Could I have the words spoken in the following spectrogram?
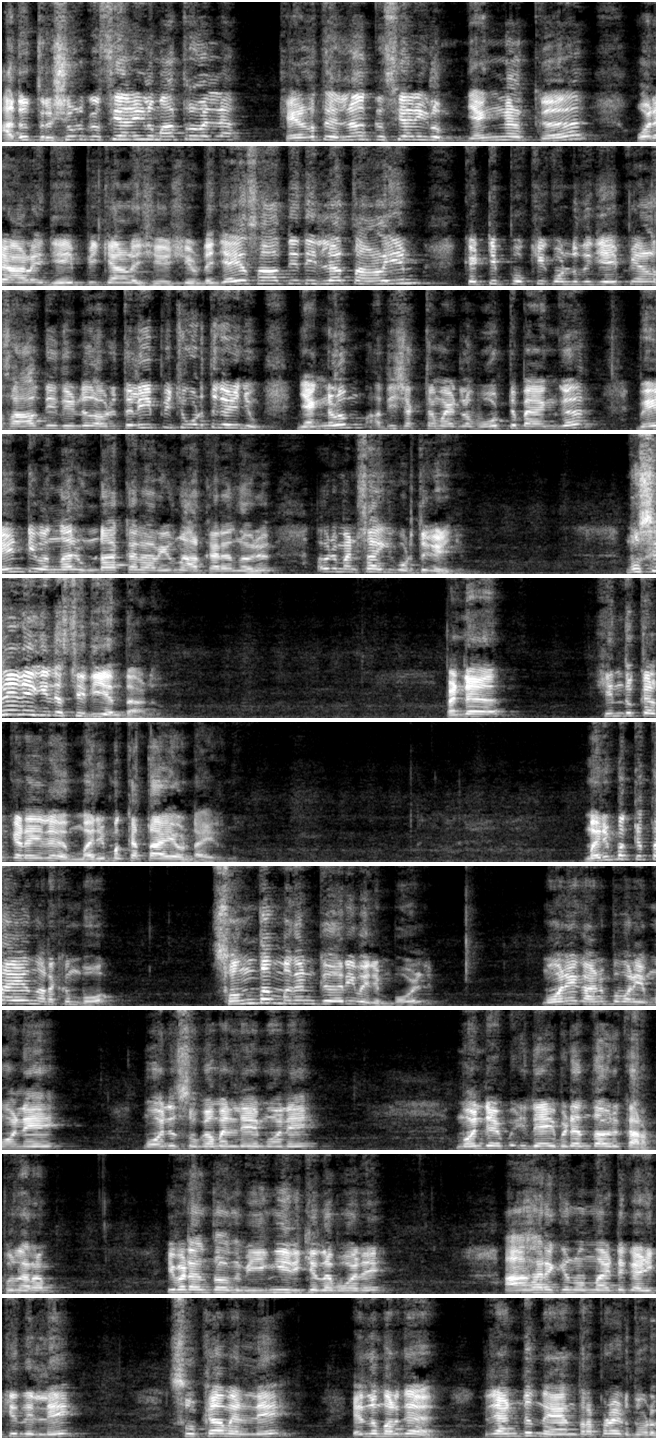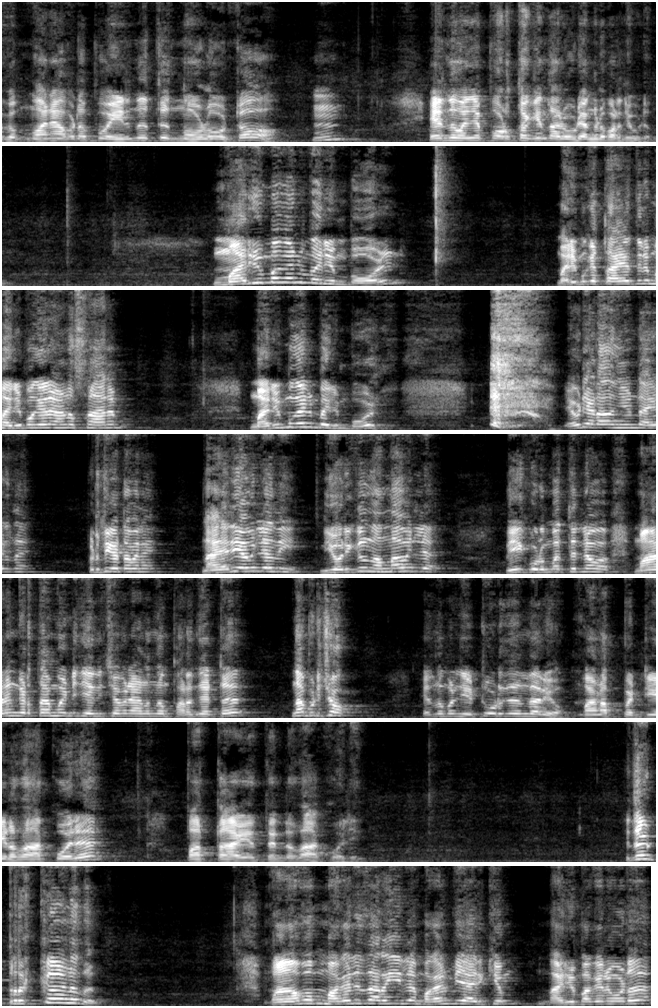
അത് തൃശ്ശൂർ ക്രിസ്ത്യാനികൾ മാത്രമല്ല കേരളത്തിലെ എല്ലാ ക്രിസ്ത്യാനികളും ഞങ്ങൾക്ക് ഒരാളെ ജയിപ്പിക്കാനുള്ള ശേഷിയുണ്ട്. ജയസാധ്യത ഇല്ലാത്ത ആളെയും കെട്ടിപ്പൊക്കി കൊണ്ടുവന്ന് ജയിപ്പിക്കാനുള്ള സാധ്യതയുണ്ട്. അവർ തെളിയിപ്പിച്ചു കൊടുത്തു കഴിഞ്ഞു. ഞങ്ങളും അതിശക്തമായിട്ടുള്ള വോട്ട് ബാങ്ക് വേണ്ടി വന്നാൽ ഉണ്ടാക്കാൻ അറിയുന്ന ആൾക്കാരെന്ന് അവർ അവർ മനസ്സിലാക്കി കൊടുത്തു കഴിഞ്ഞു. മുസ്ലിം ലീഗിന്റെ സ്ഥിതി എന്താണ്? പണ്ട് ഹിന്ദുക്കൾക്കിടയിൽ മരുമക്കത്തായ ഉണ്ടായിരുന്നു. മരുമക്കത്തായ നടക്കുമ്പോൾ സ്വന്തം മകൻ കയറി വരുമ്പോൾ മോനെ കാണുമ്പോൾ പറയും മോനെ മോന് സുഖമല്ലേ മോനെ? മോന്റെ ഇതേ ഇവിടെ എന്താ ഒരു കറുപ്പ് നിറം? ഇവിടെ എന്താ ഒന്ന് വീങ്ങിയിരിക്കുന്ന പോലെ? ആഹാരമൊക്കെ നന്നായിട്ട് കഴിക്കുന്നില്ലേ? സുഖമല്ലേ? എന്ന് പറഞ്ഞ് രണ്ട് നേന്ത്രപ്പഴം എടുത്തു കൊടുക്കും. മോനെ അവിടെ പോയി ഇരുന്ന് തിന്നോളൂ കേട്ടോ? എന്ന് പറഞ്ഞ് പുറത്തേക്കും തലോടി അങ്ങോട്ട് പറഞ്ഞു വിടും. മരുമകൻ വരുമ്പോൾ മരുമകത്തായത്തിൽ മരുമകനാണ് സ്ഥാനം. മരുമകൻ വരുമ്പോൾ എവിടെയാടാ നീ ഉണ്ടായിരുന്നേ? വൃത്തികെട്ടവനെ. നേരെയാവില്ല നീ. നീ ഒരിക്കലും നന്നാവില്ല. നീ കുടുംബത്തിന്റെ മാനം കിടത്താൻ വേണ്ടി ജനിച്ചവനാണെന്നും പറഞ്ഞിട്ട് എന്നാ പിടിച്ചോ എന്ന് പറഞ്ഞ് ഇട്ട് കൊടുക്കുന്നത് എന്താ അറിയോ പണപ്പെട്ടിയുടെ താക്കോൽ പത്തായത്തിന്റെ താക്കോൽ. ഇത് ട്രിക്കാണിത് പാവം മകന് ഇതറിയില്ല. മകൻ വിചാരിക്കും മരുമകനോട്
